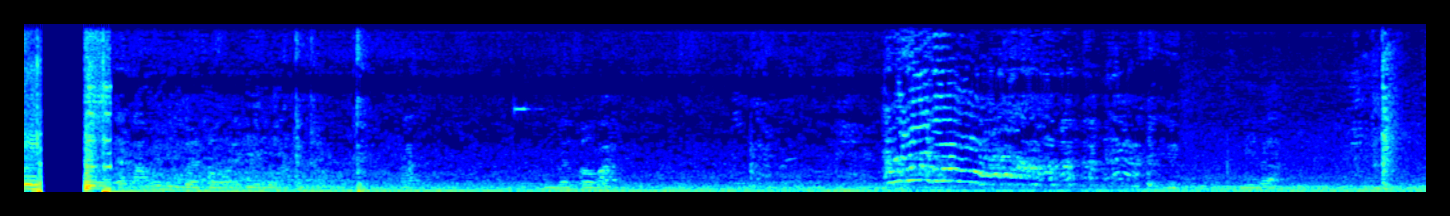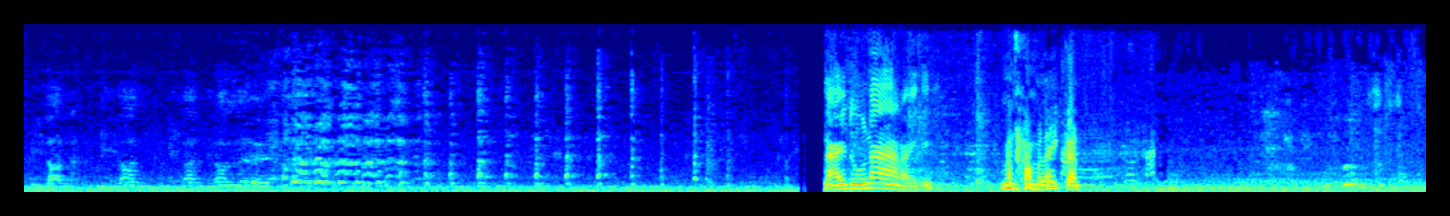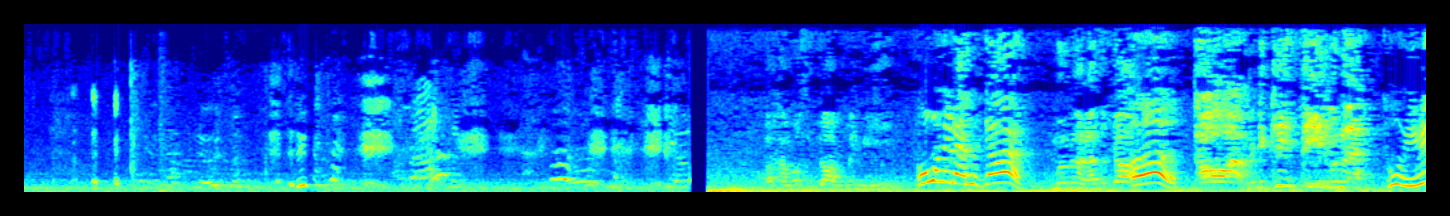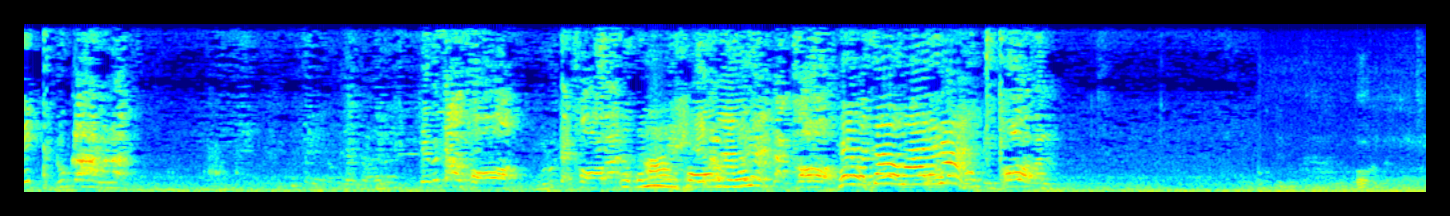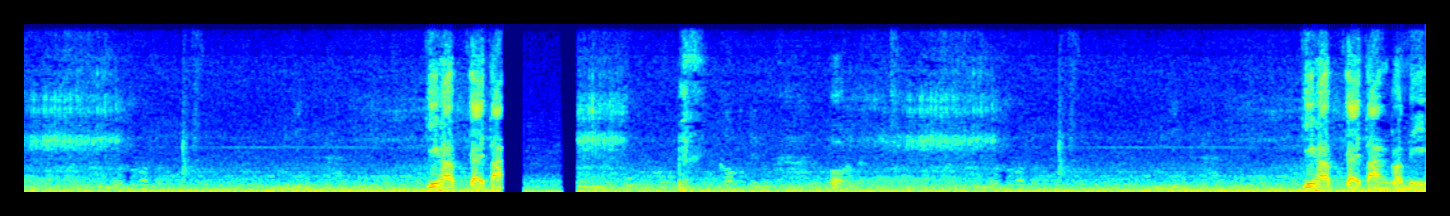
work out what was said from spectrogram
มีร่อนอะมีร่อนมีร่อนมีร่อนเลยไหนดูหน้าหน่อยดิมันทำอะไรกันเราทำว่าสุดยอดไม่มีพวกนี่แหละสุดยอด มึงอะแล้วสุดยอดเออ ทออะมันจะขี้ตีนมึงแหละถุย รูปร่างมันอะ เทพเจ้าทอมึงรู้จักทอปะเราก็มีคอมาแล้วน่ะรู้จักทอเทพเจ้ามาแล้วน่ะ ตีพ่อมัน พี่ครับ จ่ายตังค์โอ้พี่ครับ จ่ายตังค์ก่อนพี่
